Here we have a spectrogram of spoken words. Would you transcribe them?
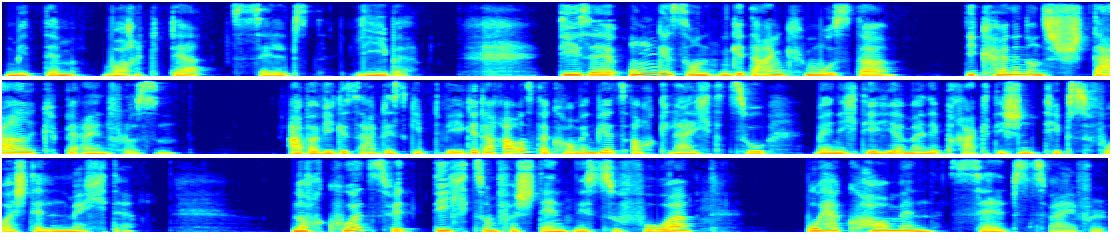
mit dem Wort der Selbstliebe. Diese ungesunden Gedankenmuster, die können uns stark beeinflussen. Aber wie gesagt, es gibt Wege daraus, da kommen wir jetzt auch gleich dazu, wenn ich dir hier meine praktischen Tipps vorstellen möchte. Noch kurz für dich zum Verständnis zuvor, woher kommen Selbstzweifel?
